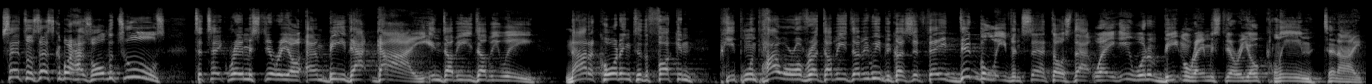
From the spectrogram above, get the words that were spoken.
Santos Escobar has all the tools to take Rey Mysterio and be that guy in WWE. Not according to the fucking people in power over at WWE, because if they did believe in Santos that way, he would have beaten Rey Mysterio clean tonight.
